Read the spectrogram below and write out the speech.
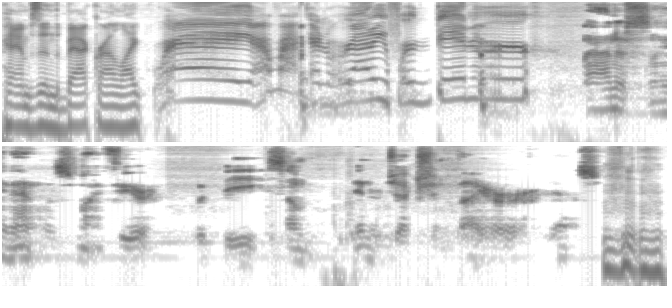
Pam's in the background, like, Ray, I'm fucking ready for dinner. Honestly, that was my fear. Would be some interjection by her. Yes.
